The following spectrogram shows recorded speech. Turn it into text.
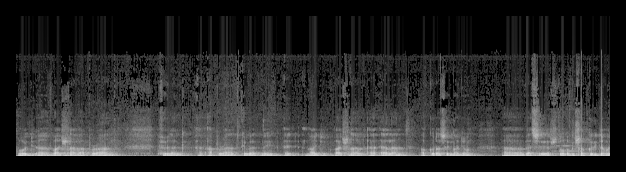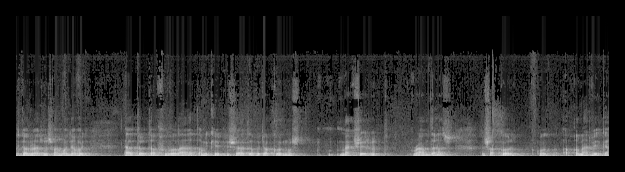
hogy uh, Vaisnava aparád, főleg uh, aparád követni egy nagy Vaisnav ellen, akkor az egy nagyon uh, veszélyes dolog. És akkor így, ahogy Kavrás már mondja, hogy eltörte a fuvolát, ami képviselte, hogy akkor most megsérült Ramdas, és akkor, akkor, akkor már vége.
